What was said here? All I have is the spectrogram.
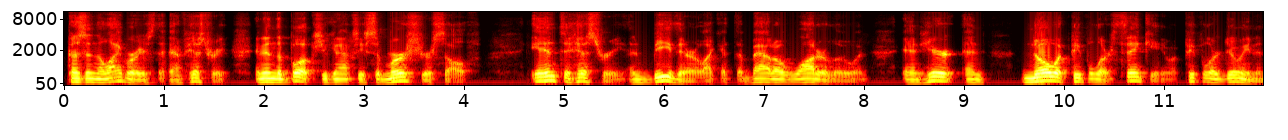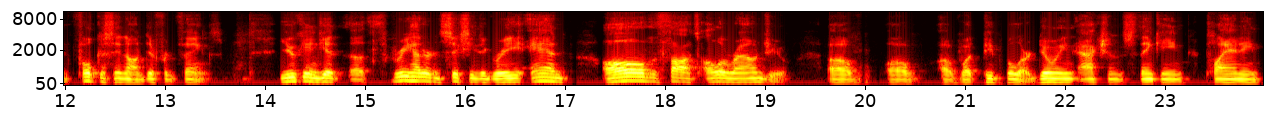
Because in the libraries they have history. And in the books, you can actually submerge yourself into history and be there like at the Battle of Waterloo and and hear and know what people are thinking, what people are doing, and focusing on different things. You can get a 360 degree and all the thoughts all around you of, of, of what people are doing, actions, thinking, planning,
